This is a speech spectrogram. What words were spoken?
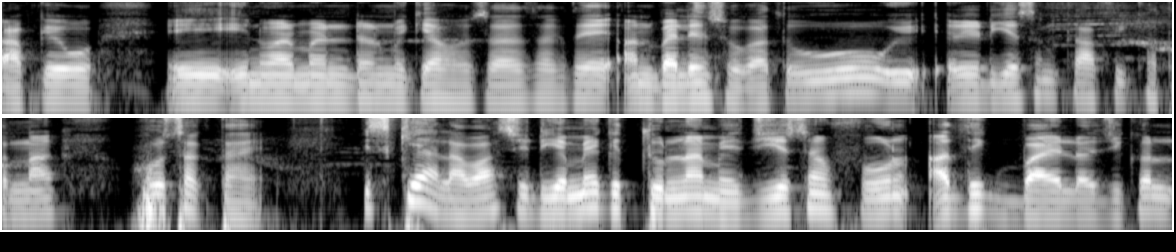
आपके वो इन्वायरमेंटल में क्या हो सकते हैं अनबैलेंस होगा तो वो रेडिएशन काफ़ी ख़तरनाक हो सकता है। इसके अलावा सीडीएमए की तुलना में जीएसएम फ़ोन अधिक बायोलॉजिकल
